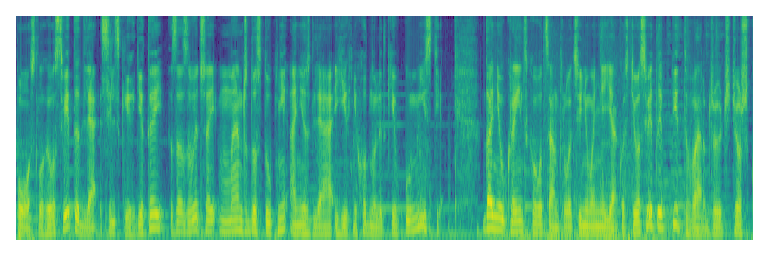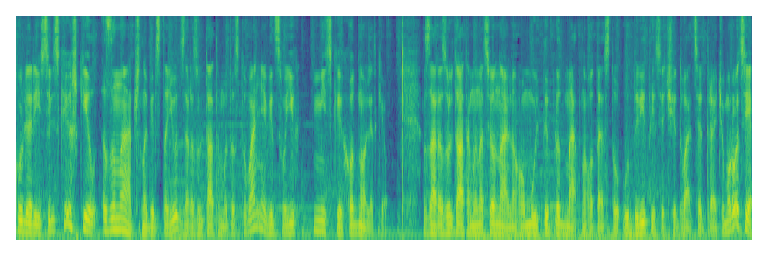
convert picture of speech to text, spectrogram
послуги освіти для сільських дітей зазвичай менш доступні аніж для їхніх однолітків у місті. Дані Українського центру оцінювання якості освіти підтверджують, що школярі сільських шкіл значно відстають за результатами тестування від своїх міських однолітків. За результатами національного мультипредметного тесту у 2023 році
